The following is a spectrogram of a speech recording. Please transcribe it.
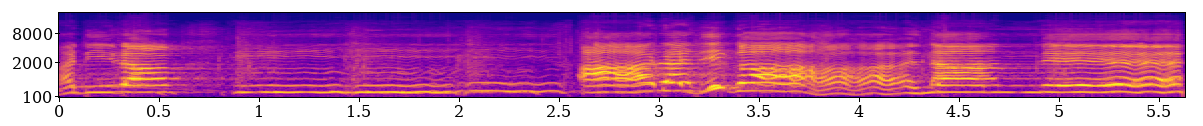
아리랑 음, 음, 음, 아라리가 났네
